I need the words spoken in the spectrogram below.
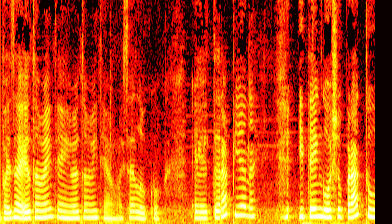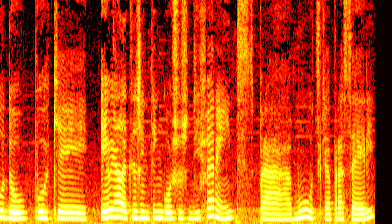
Pois é, eu também tenho, eu também tenho, isso é louco. É terapia, né? E tem gosto para tudo, porque eu e a Alex a gente tem gostos diferentes pra música, pra série.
